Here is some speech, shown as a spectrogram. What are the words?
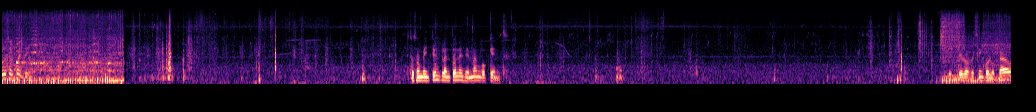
Cruza el puente. Estos son 21 plantones de mango Kent. Letrero recién colocado.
